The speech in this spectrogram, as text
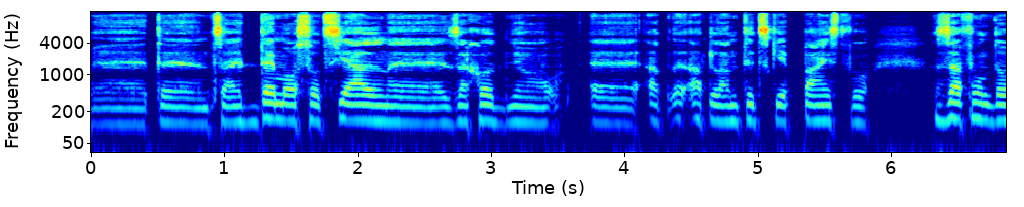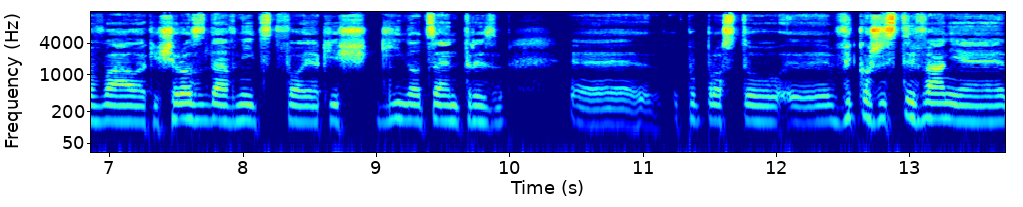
e, ten całe demosocjalne zachodnioatlantyckie państwo zafundowało, jakieś rozdawnictwo, jakiś ginocentryzm, e, po prostu e, wykorzystywanie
